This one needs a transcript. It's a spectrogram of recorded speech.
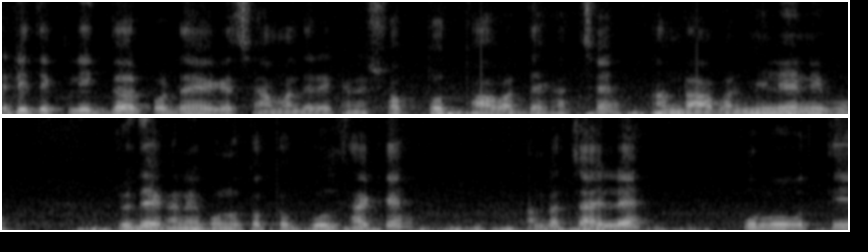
এটিতে ক্লিক দেওয়ার পর দেখা গেছে আমাদের এখানে সব তথ্য আবার দেখাচ্ছে, আমরা আবার মিলিয়ে নিব। যদি এখানে কোনো তথ্য ভুল থাকে, আমরা চাইলে পূর্ববর্তী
